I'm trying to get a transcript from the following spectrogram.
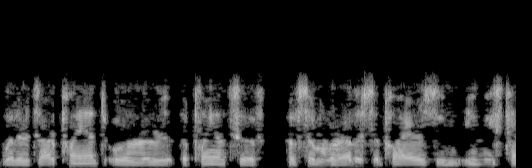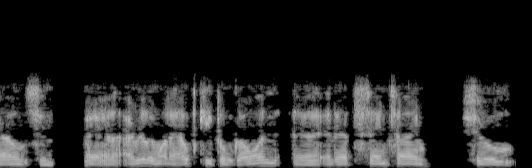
whether it's our plant or the plants of, of some of our other suppliers in, in these towns. And uh, I really want to help keep them going uh, and at the same time show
